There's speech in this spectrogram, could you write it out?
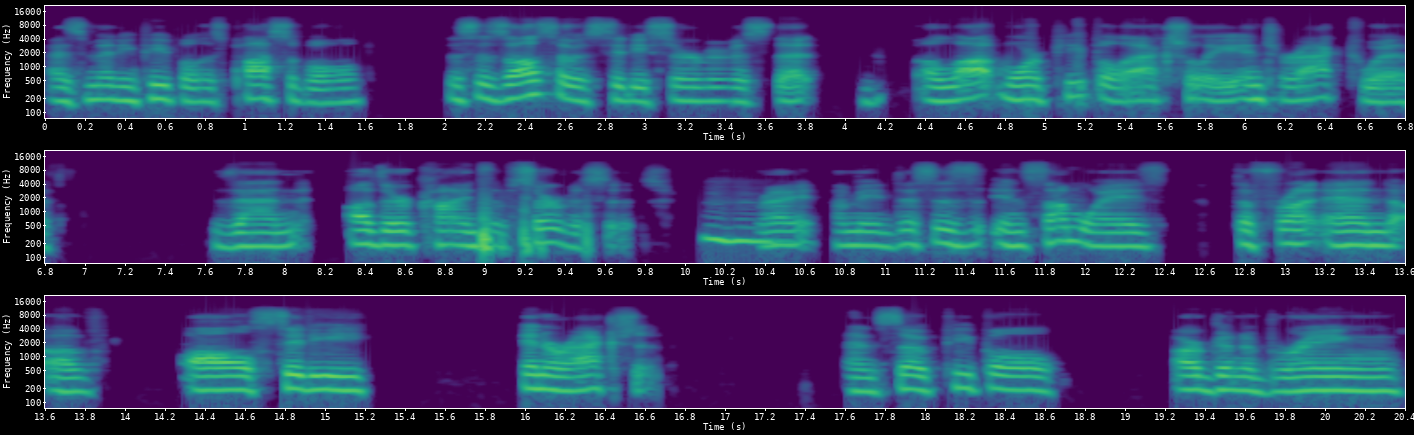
as many people as possible. This is also a city service that a lot more people actually interact with than other kinds of services, mm-hmm. right? I mean, this is in some ways the front end of all city interaction. And so people are going to bring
